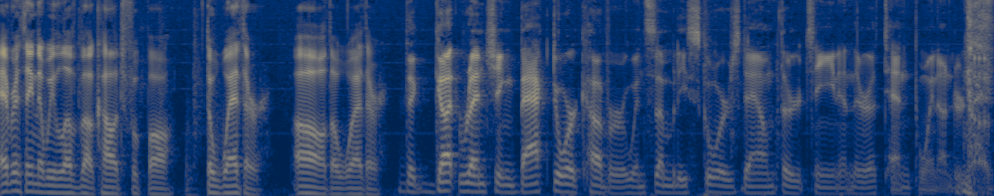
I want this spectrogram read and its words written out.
everything that we love about college football. The weather. Oh, the weather. the gut wrenching backdoor cover when somebody scores down 13 and they're a 10 point underdog.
